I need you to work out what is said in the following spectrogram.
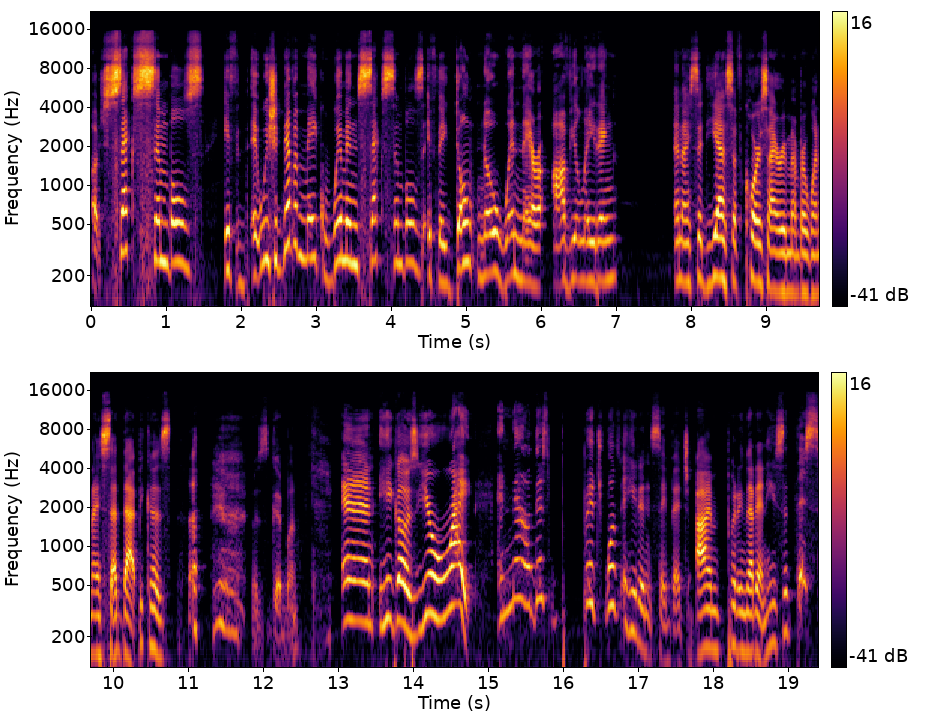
uh, sex symbols if we should never make women sex symbols if they don't know when they're ovulating? And I said, yes, of course I remember when I said that because it was a good one. And he goes, you're right. And now this bitch wants, he didn't say bitch, I'm putting that in. He said, this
